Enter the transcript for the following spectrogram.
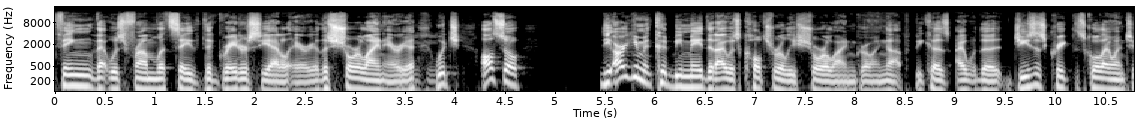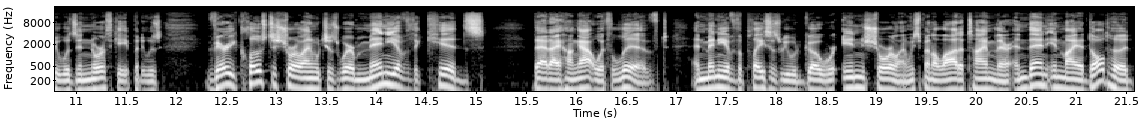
thing that was from, let's say, the greater Seattle area, the shoreline area, Mm-hmm. which also the argument could be made that I was culturally shoreline growing up because I the Jesus Creek, the school I went to, was in Northgate, but it was very close to shoreline, which is where many of the kids that I hung out with lived, and many of the places we would go were in shoreline. We spent a lot of time there, and then in my adulthood,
